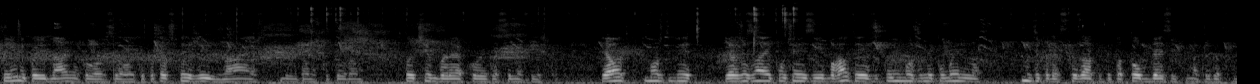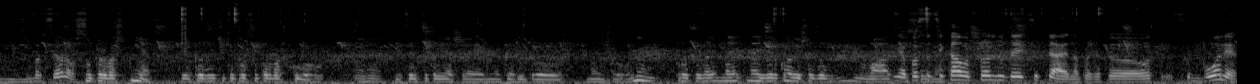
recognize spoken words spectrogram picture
стилі поєднання того всього. Типу, то, що ти жив, знаєш, ну, там, хто там, хто чим бере, в кого яка сильна фішка. Я от можу тобі, я вже знаю участі її багато, я вже тобі можу не помильно, ну, типу так сказати, типу топ-10, наприклад, Боксерів? суперваж... Ні, я кажу тільки про суперважку вагу. І це типу я ще не кажу про меншу вагу. Ну, просто най, най, найзірковіше за ну, вага. це Ні, просто сильно. цікаво, що людей цепляє. Наприклад, е, от в футболі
